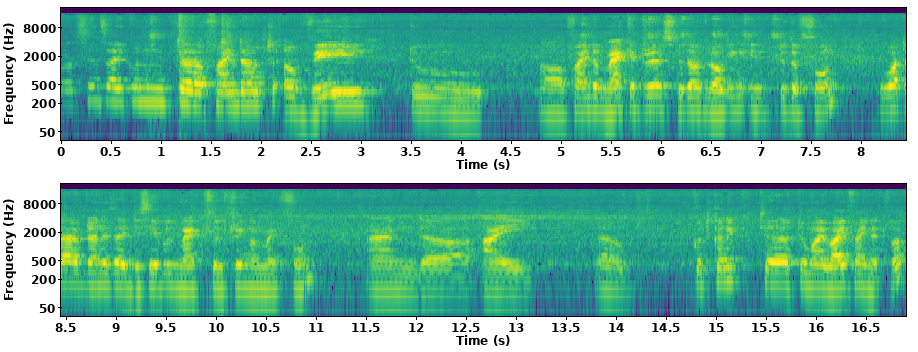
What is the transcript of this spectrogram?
Uh, since I couldn't uh, find out a way to uh, find a MAC address without logging into the phone what I have done is I disabled MAC filtering on my phone and uh, I uh, could connect uh, to my Wi-Fi network.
